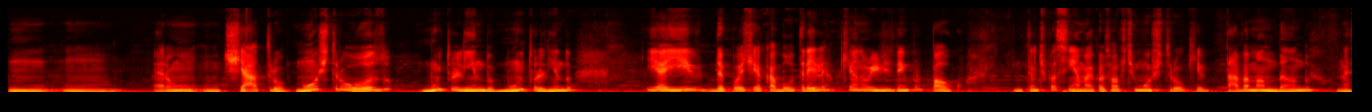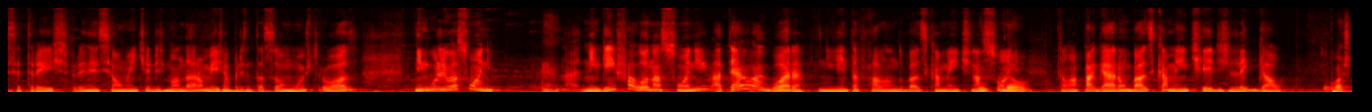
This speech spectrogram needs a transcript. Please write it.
um, um era um, um teatro monstruoso, muito lindo, muito lindo. E aí, depois que acabou o trailer, o Keanu Reeves vem pro palco. Então, tipo assim, a Microsoft mostrou que tava mandando na C3, presencialmente eles mandaram mesmo apresentação monstruosa, e engoliu a Sony. Ninguém falou na Sony, até agora, ninguém tá falando basicamente na então, Sony. Então apagaram basicamente eles legal. Eu acho,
